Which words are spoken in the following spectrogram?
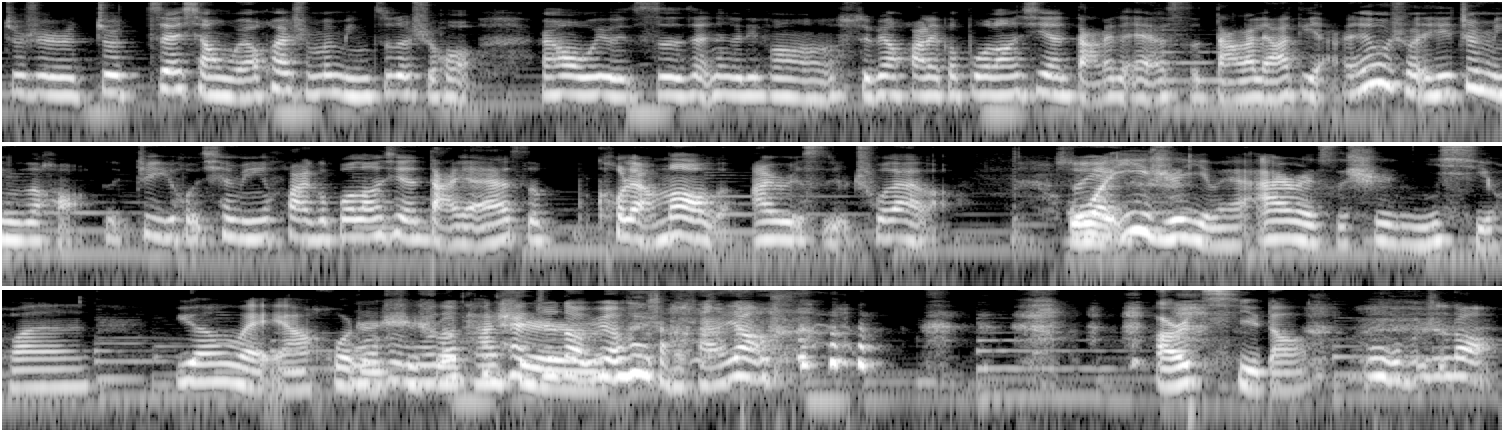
就是就在想我要换什么名字的时候，然后我有一次在那个地方随便画了一个波浪线，打了个 S，打了俩点，哎，我说哎这名字好，这以后签名画一个波浪线，打一个 S，扣俩帽子，Iris 就出来了。我一直以为 Iris 是你喜欢鸢尾啊，或者是说它是不太知道鸢尾长啥样，而起的。我不知道。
